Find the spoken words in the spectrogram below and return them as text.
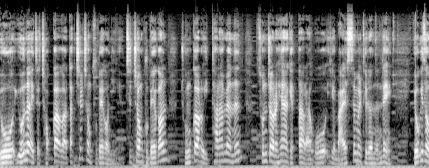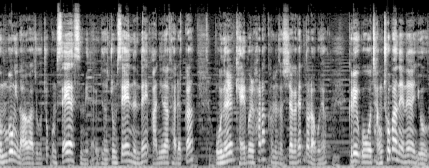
요 요나 이제 저가가 딱 7,900원이에요. 7,900원 종가로 이탈하면은 손절을 해야겠다라고 이게 말씀을 드렸는데 여기서 음봉이 나와가지고 조금 쎄했습니다. 여기서 좀 쎄했는데 아니나 다를까 오늘 갭을 하락하면서 시작을 했더라고요. 그리고 장 초반에는 요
